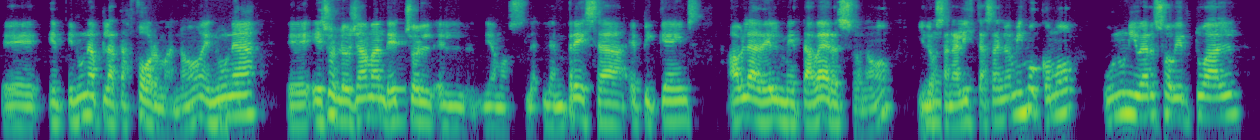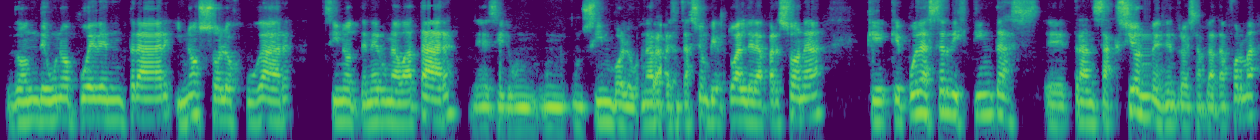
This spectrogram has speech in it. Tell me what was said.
eh, en, una plataforma, ¿no? En una, eh, ellos lo llaman, de hecho, el, digamos, la, empresa Epic Games habla del metaverso, ¿no? Y los mm. analistas saben lo mismo como un universo virtual donde uno puede entrar y no solo jugar, sino tener un avatar, es decir, un, símbolo, una representación virtual de la persona que, pueda hacer distintas eh, transacciones dentro de esa plataforma.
